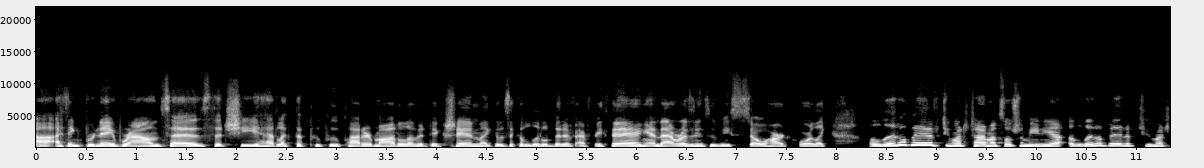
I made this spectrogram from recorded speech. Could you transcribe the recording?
uh, I think Brene Brown says that she had like the poo poo platter model of addiction. Like it was like a little bit of everything. And that resonates with me so hardcore. Like a little bit of too much time on social media, a little bit of too much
